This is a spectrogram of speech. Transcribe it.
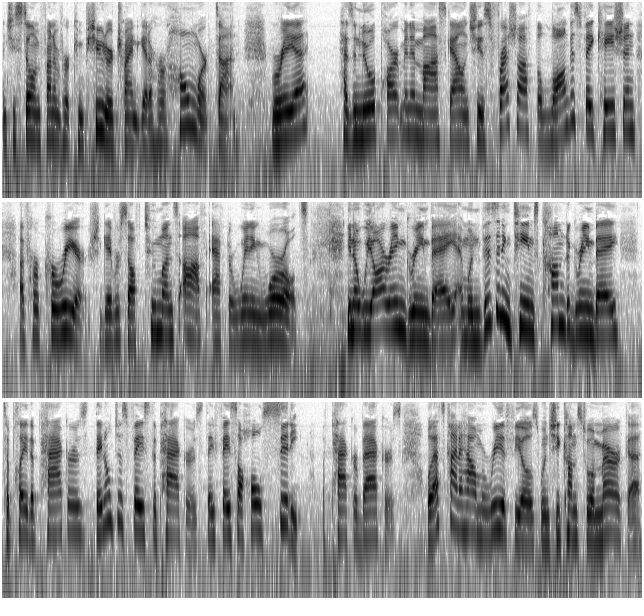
and she's still in front of her computer trying to get her homework done. Maria has a new apartment in Moscow, and she is fresh off the longest vacation of her career. She gave herself two months off after winning Worlds. You know, we are in Green Bay, and when visiting teams come to Green Bay to play the Packers, they don't just face the Packers, they face a whole city of Packer backers. Well, that's kind of how Maria feels when she comes to America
